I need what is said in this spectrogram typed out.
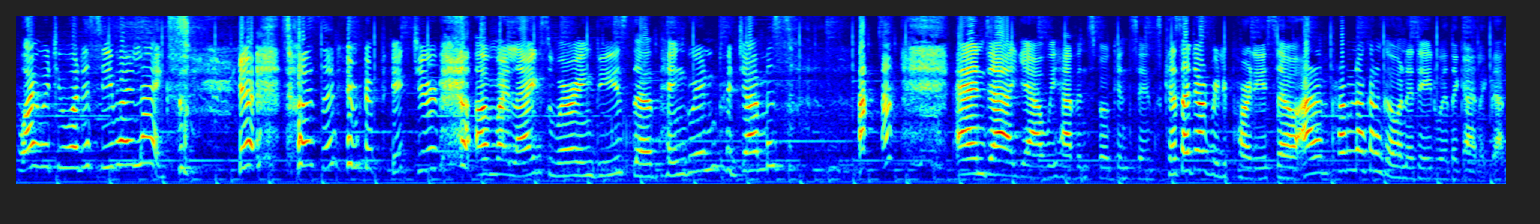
why would you want to see my legs? so I sent him a picture of my legs wearing these the penguin pajamas. and uh, yeah, we haven't spoken since because I don't really party, so I'm probably not gonna go on a date with a guy like that.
